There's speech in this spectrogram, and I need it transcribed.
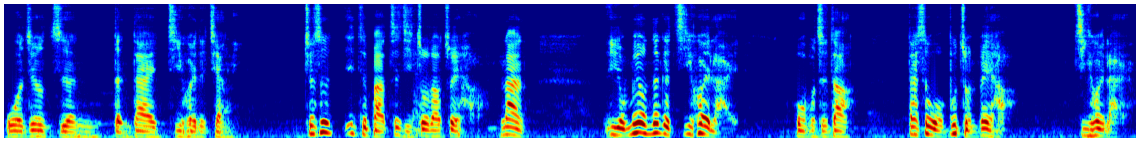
我就只能等待机会的降临，就是一直把自己做到最好。那有没有那个机会来，我不知道。但是我不准备好，机会来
